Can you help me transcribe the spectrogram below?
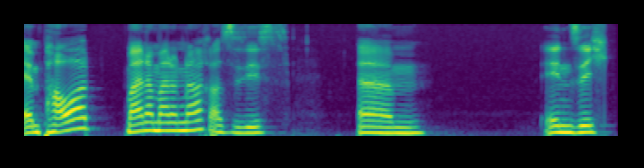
empowered, meiner Meinung nach. Also sie ist ähm, in sich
